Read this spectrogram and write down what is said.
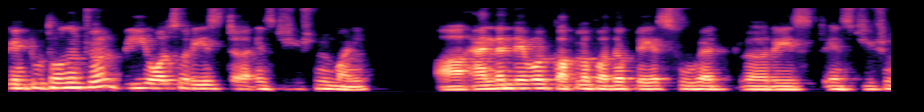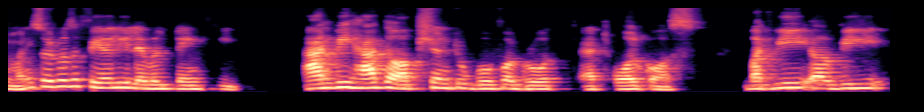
in 2012 we also raised uh, institutional money. Uh, and then there were a couple of other players who had uh, raised institutional money. So it was a fairly level playing field. And we had the option to go for growth at all costs. But we uh, we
